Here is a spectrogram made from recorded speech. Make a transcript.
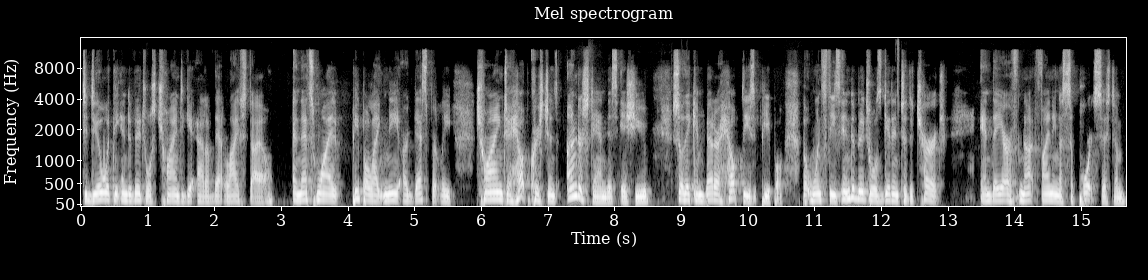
to deal with the individuals trying to get out of that lifestyle. And that's why people like me are desperately trying to help Christians understand this issue so they can better help these people. But once these individuals get into the church and they are not finding a support system,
